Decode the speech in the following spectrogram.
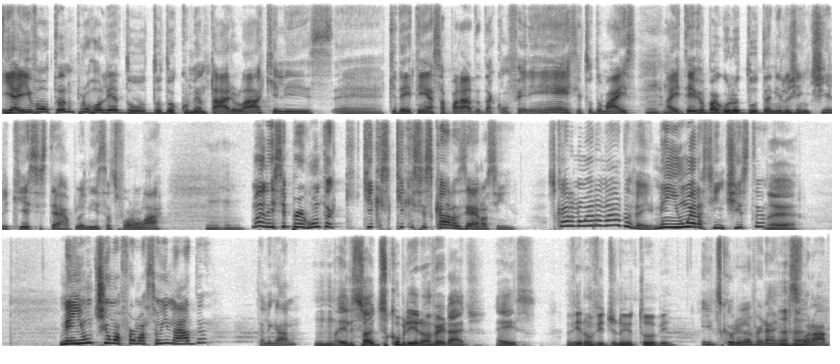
E aí, voltando pro rolê do, do documentário lá, que eles. é, que daí tem essa parada da conferência e tudo mais. Aí teve o bagulho do Danilo Gentili, que esses terraplanistas foram lá. Mano, e se pergunta o que, que, que, que esses caras eram, assim? Os caras não eram nada, velho. Nenhum era cientista, É. nenhum tinha uma formação em nada, tá ligado? Uhum, Eles só descobriram a verdade. É isso. Viram um vídeo no YouTube. E descobriram a verdade. Eles foram a.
